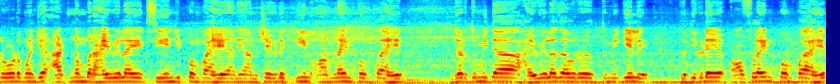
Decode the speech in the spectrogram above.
रोड म्हणजे आठ नंबर हायवेला एक सी एन जी पंप आहे आणि आमच्या इकडे तीन ऑनलाईन पंप आहेत. जर तुम्ही त्या हायवेला जर तुम्ही गेले तर तिकडे ऑफलाईन पंप आहेत.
